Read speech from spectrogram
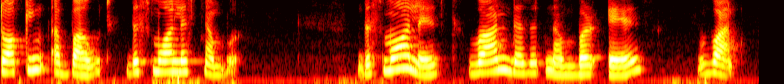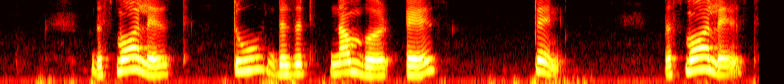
talking about the smallest number. The smallest one digit number is 1 the smallest two digit number is 10 the smallest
